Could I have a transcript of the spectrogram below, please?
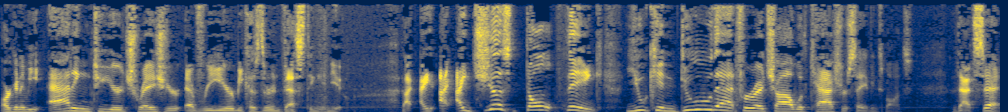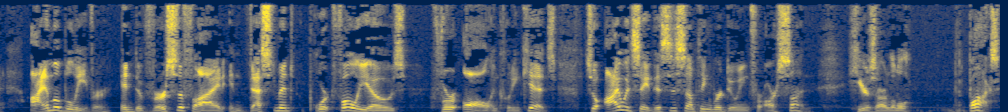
are going to be adding to your treasure every year because they're investing in you. I, I, I just don't think you can do that for a child with cash or savings bonds. That said, I am a believer in diversified investment portfolios for all, including kids. So I would say this is something we're doing for our son. Here's our little box.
